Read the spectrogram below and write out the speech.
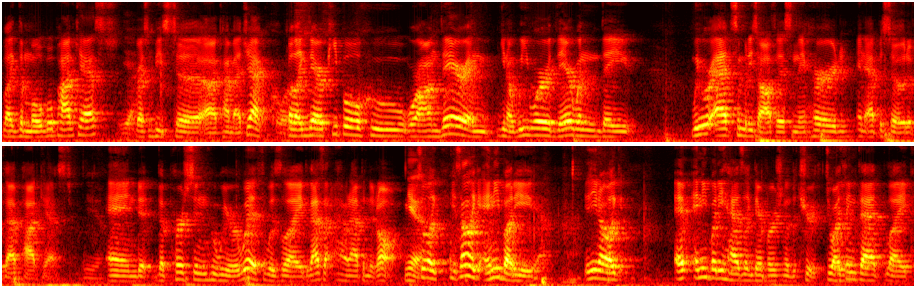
like the Mogul podcast, Yeah. rest in peace to uh, Combat Jack. But like there are people who were on there, and you know, we were there when they we were at somebody's office and they heard an episode of that podcast. Yeah. And the person who we were with was like, "That's not how it happened at all." Yeah. So like, it's not like anybody, Yeah. you know, like anybody has like their version of the truth. Do I think that like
